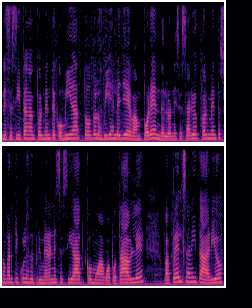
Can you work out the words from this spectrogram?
necesitan actualmente comida, todos los días le llevan, por ende lo necesario actualmente son artículos de primera necesidad como agua potable, papel sanitario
